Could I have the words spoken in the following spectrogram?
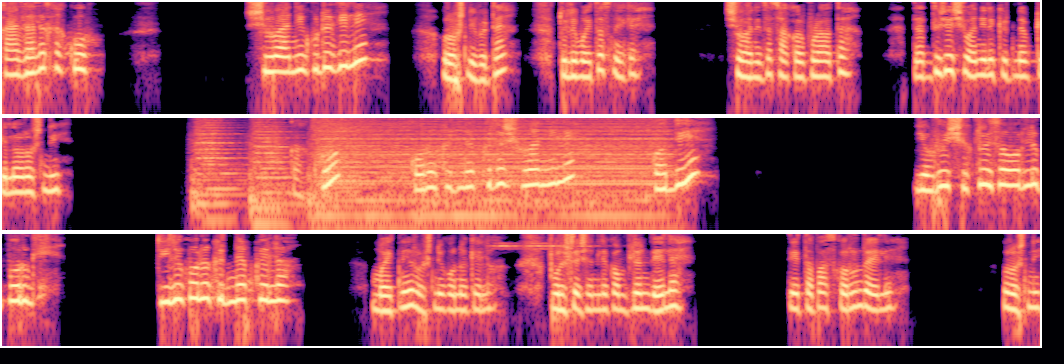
काय झालं काकू? शिवानी कुठे गेली? रोशनी बेटा तुला माहितच नाही काय? शिवानीचा साखरपुडा होता. त्याच दिवशी शिवानीने किडनॅप केलं रोशनी. काकू कोण किडनॅप केलं शिवानीने कधी? एवढी शिकली सवरली पोरगी. तिने कोण किडनॅप केलं? माहीत नाही रोशनी कोण केलं. पोलीस स्टेशनला कंप्लेंट दिलाय ते तपास करून राहिले. रोशनी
